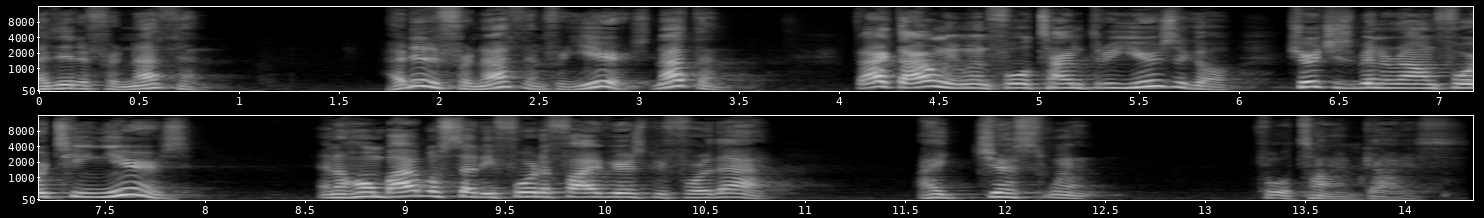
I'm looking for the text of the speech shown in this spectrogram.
I did it for nothing. I did it for nothing for years, nothing. In fact, I only went full time three years ago. Church has been around 14 years, and a home Bible study four to five years before that. I just went full time, guys.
